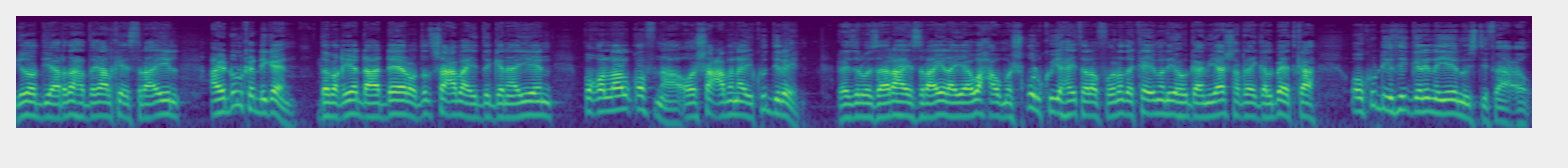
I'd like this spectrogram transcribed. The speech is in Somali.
iyadoo diyaaradaha dagaalka israa'iil ay dhulka dhigeen dabaqyo dhaadheer oo dad shacaba ay degganaayeen boqolaal qofna oo shacabana ay ku dileen. Ra'iisul wasaaraha israa'iil ayaa waxa uu mashquul ku yahay telefoonada ka imanaya hogaamiyaasha reer galbeedka oo ku dhiiri gelinaya inuu isdifaaco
